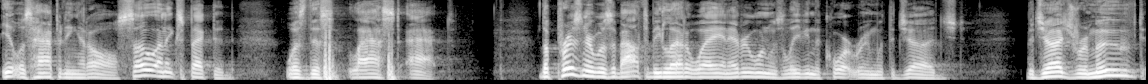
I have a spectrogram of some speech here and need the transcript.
it was happening at all. So unexpected was this last act. The prisoner was about to be led away, and everyone was leaving the courtroom with the judge. The judge removed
